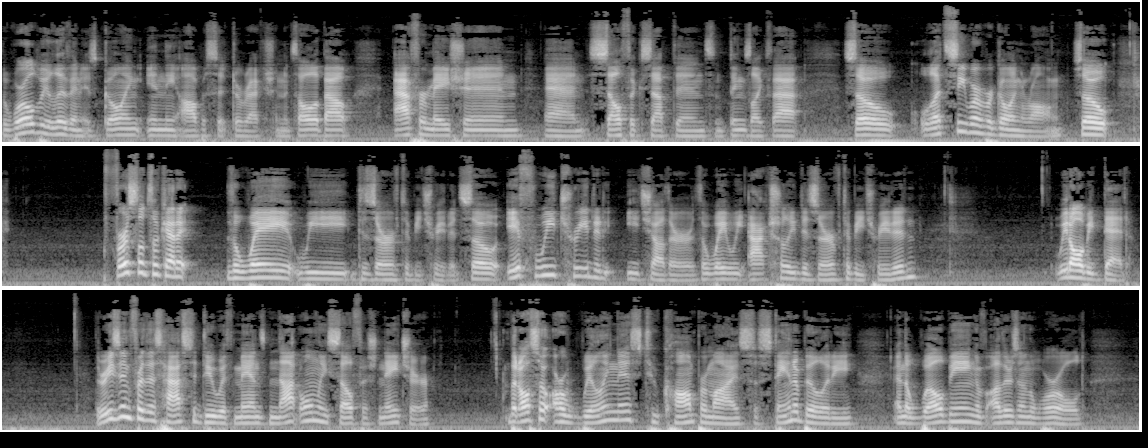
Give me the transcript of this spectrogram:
the world we live in is going in the opposite direction. It's all about affirmation and self acceptance and things like that. So let's see where we're going wrong. So, first, let's look at it the way we deserve to be treated. So, if we treated each other the way we actually deserve to be treated, we'd all be dead. The reason for this has to do with man's not only selfish nature, but also our willingness to compromise sustainability and the well being of others in the world.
